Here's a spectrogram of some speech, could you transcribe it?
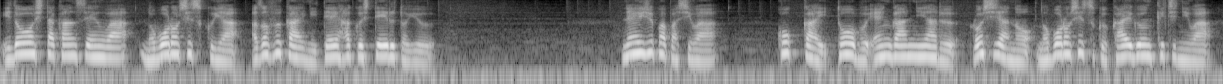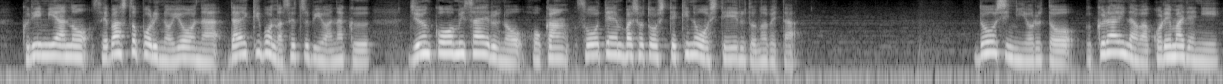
移動した艦船はノボロシスクやアゾフ海に停泊しているという。ネイジュパパ氏は、黒海東部沿岸にあるロシアのノボロシスク海軍基地には、クリミアのセバストポリのような大規模な設備はなく、巡航ミサイルの保管、装填場所として機能していると述べた。同氏によると、ウクライナはこれまでに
